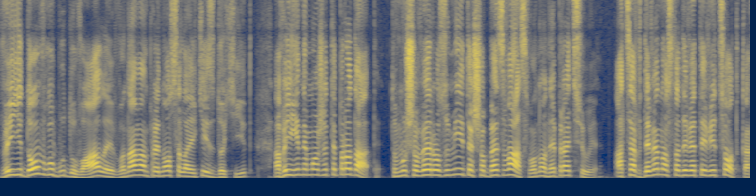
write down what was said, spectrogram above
ви її довго будували, вона вам приносила якийсь дохід, а ви її не можете продати. Тому що ви розумієте, що без вас воно не працює. А це в 99%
